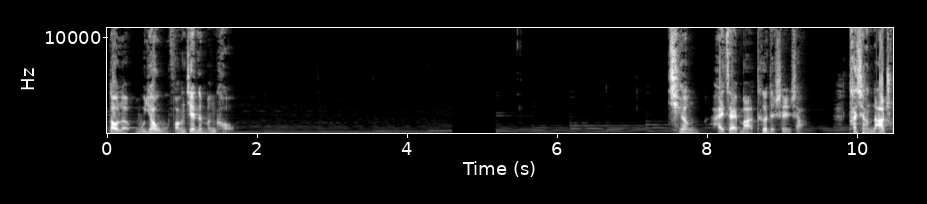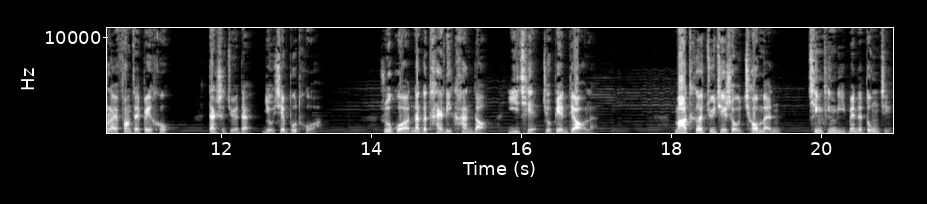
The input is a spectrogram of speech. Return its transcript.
到了五幺五房间的门口，枪还在马特的身上，他想拿出来放在背后，但是觉得有些不妥。如果那个泰利看到，一切就变掉了。马特举起手敲门，倾听里面的动静。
